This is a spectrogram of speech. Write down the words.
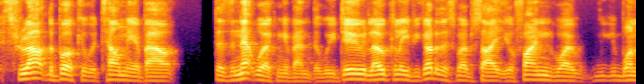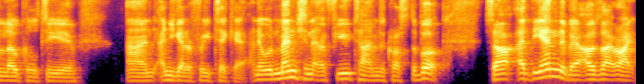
throughout the book it would tell me about there's a networking event that we do locally. If you go to this website, you'll find one local to you, and and you get a free ticket. And it would mention it a few times across the book. So at the end of it, I was like, right,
